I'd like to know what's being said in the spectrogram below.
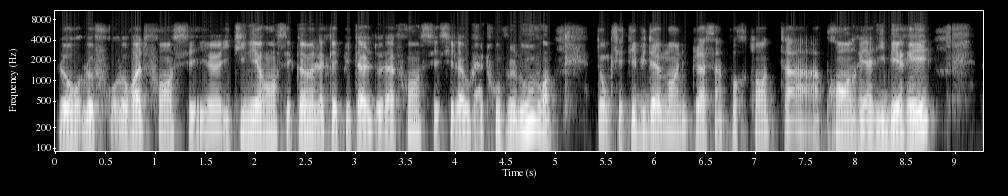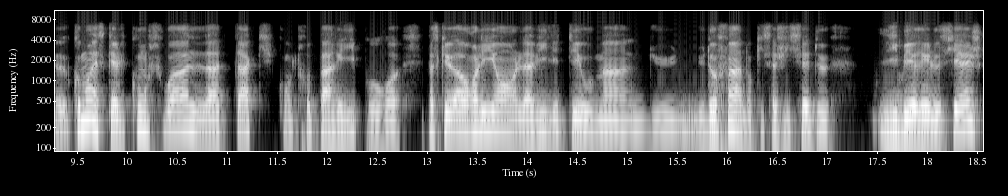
le, le, roi de France est euh, itinérant, c'est quand même la capitale de la France et c'est là où se trouve le Louvre. Donc c'est évidemment une place importante à, à prendre et à libérer. Euh, comment est-ce qu'elle conçoit l'attaque contre Paris pour parce qu'à Orléans, la ville était aux mains du, du dauphin, donc il s'agissait de libérer le siège.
